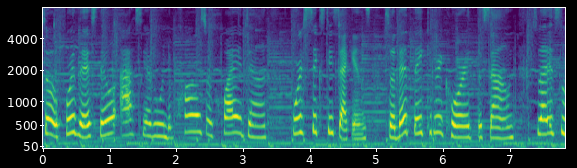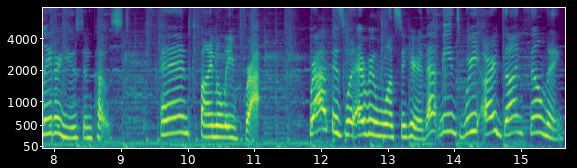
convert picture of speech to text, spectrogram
So for this, they will ask everyone to pause or quiet down for 60 seconds so that they can record the sound so that it's later used in post. And finally, wrap. Wrap is what everyone wants to hear. That means we are done filming.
